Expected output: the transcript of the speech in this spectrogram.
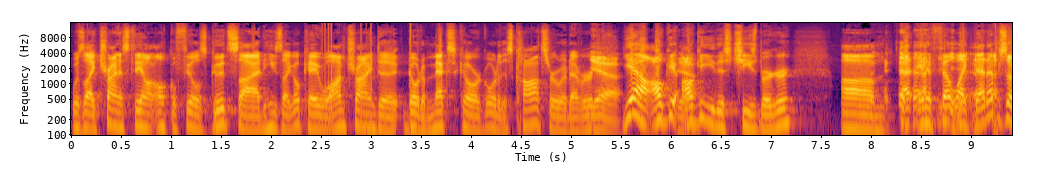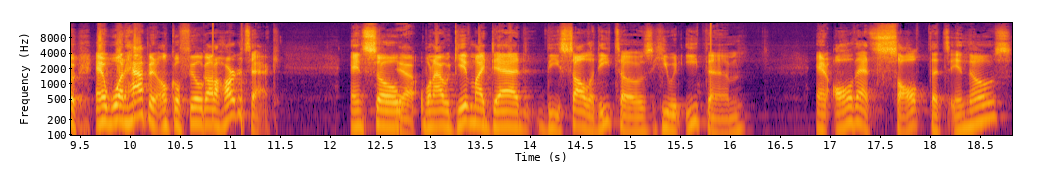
was like trying to stay on Uncle Phil's good side. And he's like, okay, well, I'm trying to go to Mexico or go to this concert or whatever. Yeah. Yeah, I'll get Yeah. I'll get you this cheeseburger. Um, and it felt like that episode. And what happened? Uncle Phil got a heart attack. And so Yeah. when I would give my dad the saladitos, he would eat them, and all that salt that's in those,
